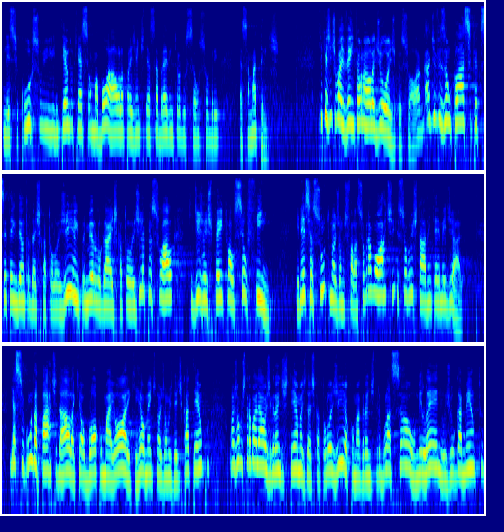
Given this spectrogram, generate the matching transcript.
nesse curso e entendo que essa é uma boa aula para a gente ter essa breve introdução sobre essa matriz. O que, a gente vai ver então na aula de hoje, pessoal? A, a, divisão clássica que você tem dentro da escatologia, em primeiro lugar, a escatologia pessoal, que diz respeito ao seu fim. E nesse assunto nós vamos falar sobre a morte e sobre o estado intermediário. E a segunda parte da aula, que é o bloco maior e que realmente nós vamos dedicar tempo, nós vamos trabalhar os grandes temas da escatologia, como a grande tribulação, o milênio, o julgamento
